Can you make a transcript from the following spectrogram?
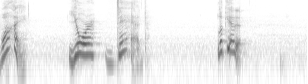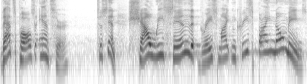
Why? You're dead. Look at it. That's Paul's answer to sin. Shall we sin that grace might increase? By no means.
